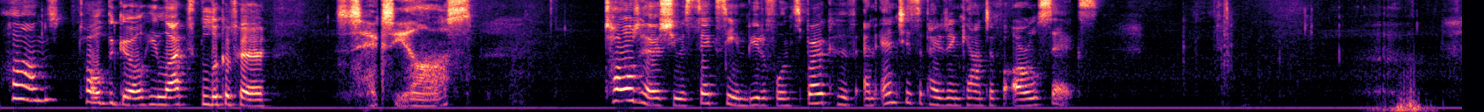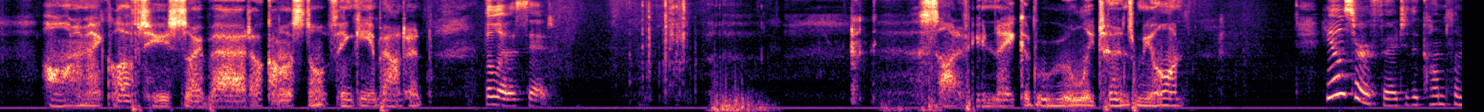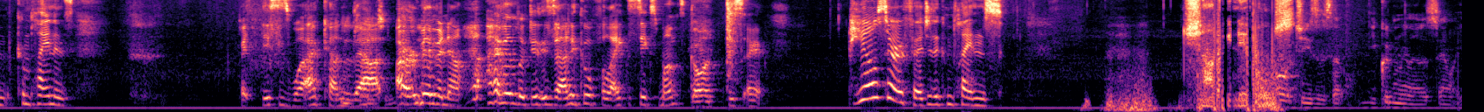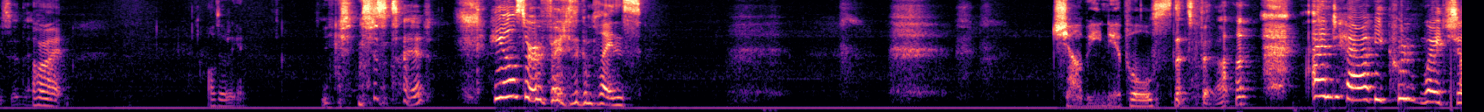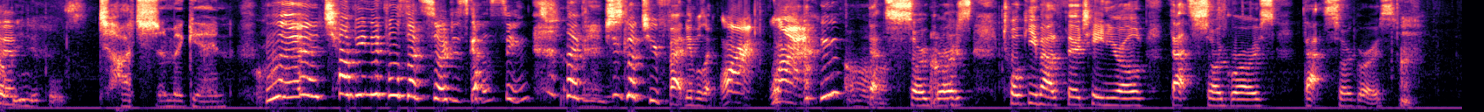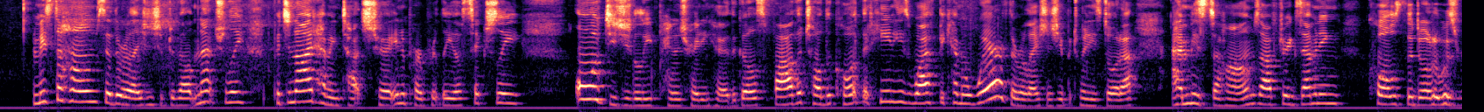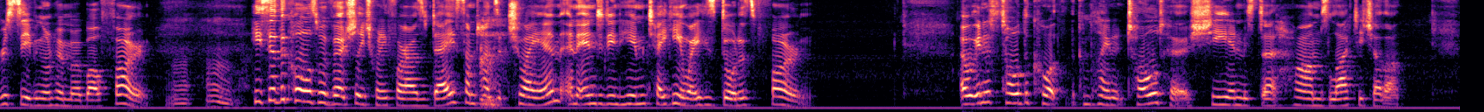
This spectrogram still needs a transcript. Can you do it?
Harms told the girl he liked the look of her sexy ass. Told her she was sexy and beautiful and spoke of an anticipated encounter for oral sex. I want to make love to you so bad, I can't stop thinking about it. The letter said. The sight of you naked really turns me on. He also referred to the compl- complainants. Wait, this is why I cut it out. I remember now. I haven't looked at this article for like six months. Go on. This, okay. He also referred to the complainants. Chubby nipples. Oh. Jesus. That, you couldn't really understand what you said there. Alright. I'll do it again. You can just say it. He also referred to the complaints. Chubby nipples. That's better. And how he couldn't wait Chubby to nipples. touch them again. Oh. Chubby nipples, that's so disgusting. Like, she's got two fat nipples, like, wah, wah. Oh. That's so gross. Talking about a 13 year old, that's so gross. That's so gross. Mr. Holmes said the relationship developed naturally, but denied having touched her inappropriately or sexually or digitally penetrating her. The girl's father told the court that he and his wife became aware of the relationship between his daughter and Mr. Holmes after examining calls the daughter was receiving on her mobile phone. Mm-hmm. He said the calls were virtually 24 hours a day, sometimes at 2 a.m., and ended in him taking away his daughter's phone. A witness told the court that the complainant told her she and Mr. Harms liked each other.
